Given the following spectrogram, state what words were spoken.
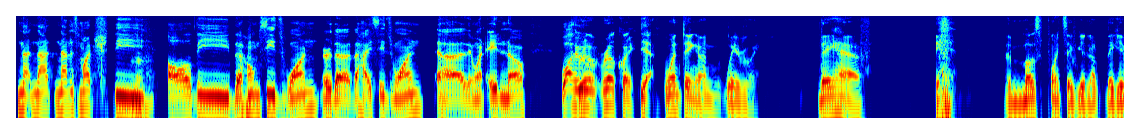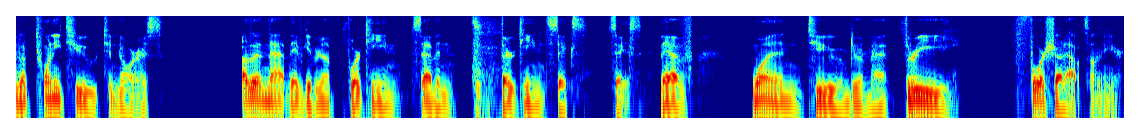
not not not as much. The No. all the the home seeds won or the the high seeds won. Uh, they went eight and zero. Wahoo, real, real quick. Yeah. One thing on Waverly, they have the most points they've given up. They gave up 22 to Norris. Other than that, they've given up 14, 7, 13, 6, 6. They have one, two, I'm doing math, three, four shutouts on the year.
